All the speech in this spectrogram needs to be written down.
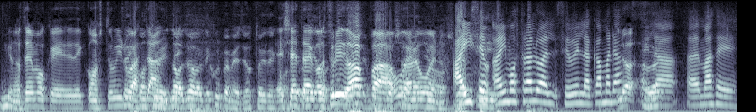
que nos tenemos que deconstruir bastante. No, yo, discúlpeme, yo estoy deconstruido. Ya está deconstruido, bueno, bueno. Ahí, se, ahí mostrarlo, se ve en la cámara, además de...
